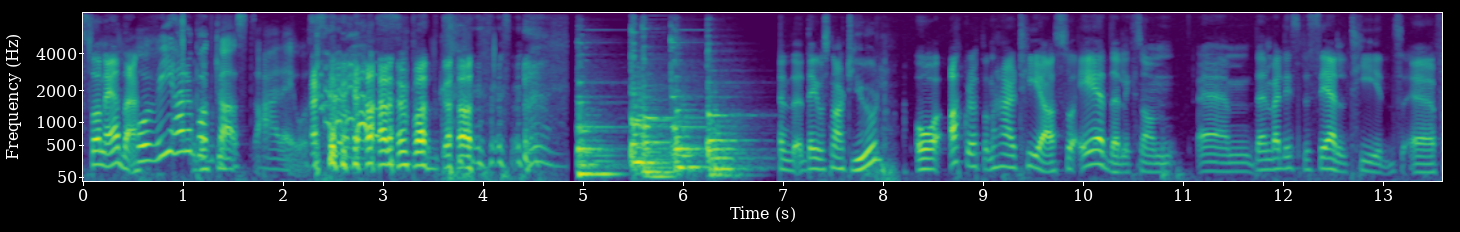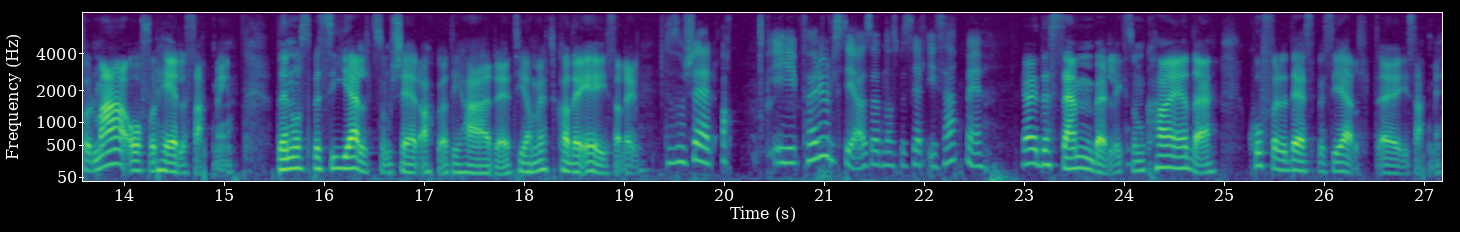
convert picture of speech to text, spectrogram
Sånn er det. Og vi har en podkast. Her er jo Vi har en podkast. Det er jo snart jul, og akkurat på denne tida så er det liksom Um, Det er en veldig spesiell tid uh, for meg og for hele Sápmi. Det er noe spesielt som skjer akkurat i her uh, tidene. Vet du hva det er, Isalill? Det som skjer ak i førjulstida, så er det noe spesielt i Sápmi. Ja, i desember, liksom. Hva er det? Hvorfor er det spesielt uh, i Sápmi?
